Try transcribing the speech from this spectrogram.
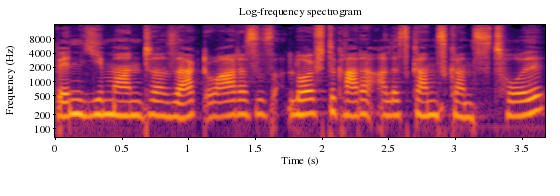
wenn jemand sagt, oh, das ist, läuft gerade alles ganz, ganz toll,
